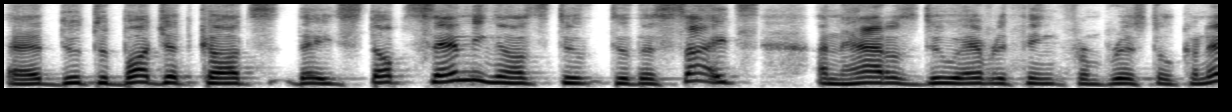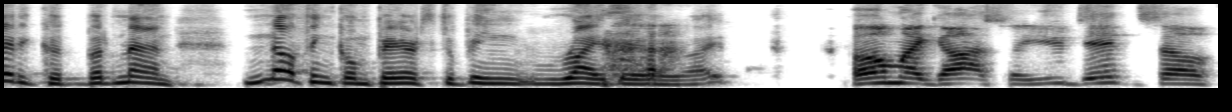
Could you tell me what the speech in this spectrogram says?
uh, due to budget cuts, they stopped sending us to, to the sites and had us do everything from Bristol, Connecticut. But man, nothing compares to being right there, right? oh my gosh. So you did. So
